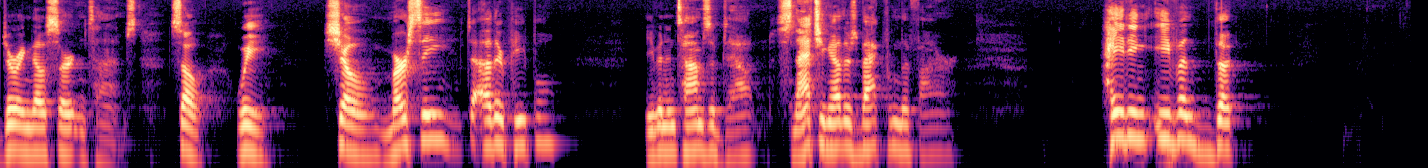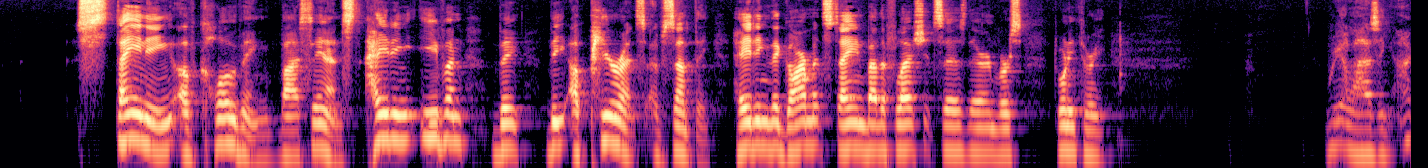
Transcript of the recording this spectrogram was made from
during those certain times. So we show mercy to other people, even in times of doubt, snatching others back from the fire, hating even the staining of clothing by sins, hating even the, the appearance of something, hating the garment stained by the flesh, it says there in verse 23. Realizing I,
